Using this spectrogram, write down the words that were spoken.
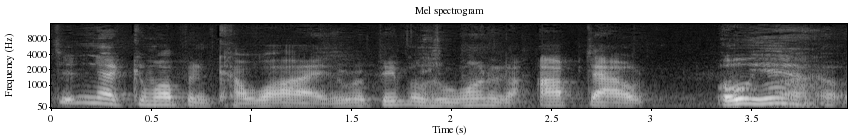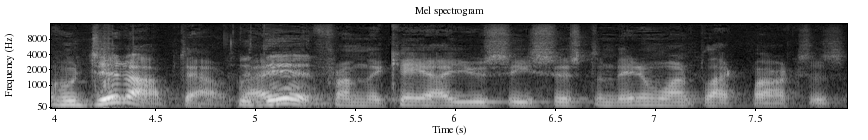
Didn't that come up in Kauai? There were people who wanted to opt out, Oh yeah. uh, who did opt out, Who right? did. From the KIUC system. They didn't want black boxes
